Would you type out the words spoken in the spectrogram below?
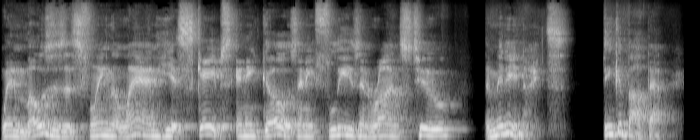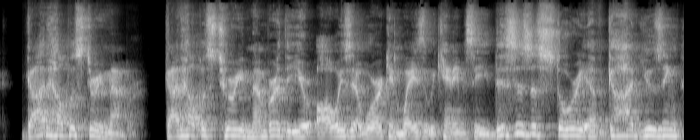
when Moses is fleeing the land, he escapes and he goes and he flees and runs to the Midianites. Think about that. God help us to remember. God help us to remember that you're always at work in ways that we can't even see. This is a story of God using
